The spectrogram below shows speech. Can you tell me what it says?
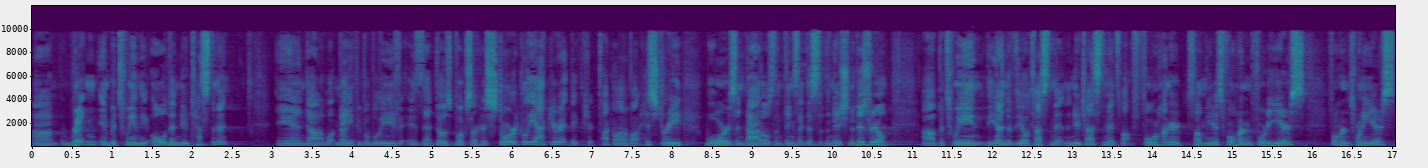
um, written in between the Old and New Testament. And uh, what many people believe is that those books are historically accurate. They talk a lot about history, wars, and battles, and things like this of the nation of Israel. Uh, between the end of the Old Testament and the New Testament, it's about 400 some years, 440 years, 420 years.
